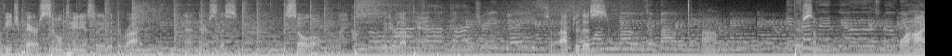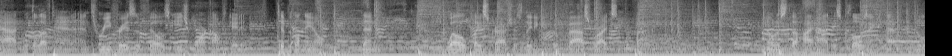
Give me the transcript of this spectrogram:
of each pair simultaneously with the ride. And then there's this solo with your left hand. So after this, um, there's some more hi-hat with the left hand and three phrases of fills, each more complicated. Typical Neil. Then well-placed crashes leading into a fast ride cymbal pattern notice the hi-hat is closing at little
